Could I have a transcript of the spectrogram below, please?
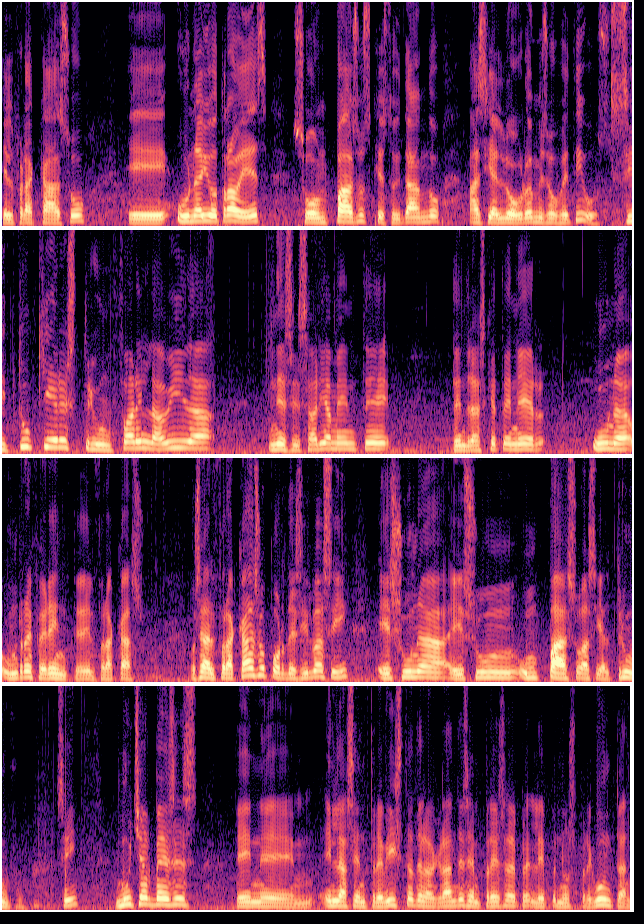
el fracaso eh, una y otra vez son pasos que estoy dando hacia el logro de mis objetivos. Si tú quieres triunfar en la vida, necesariamente tendrás que tener un referente del fracaso. O sea, el fracaso, por decirlo así, es, una, es un, paso hacia el triunfo. ¿sí? Muchas veces eh, en, las entrevistas de las grandes empresas nos preguntan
